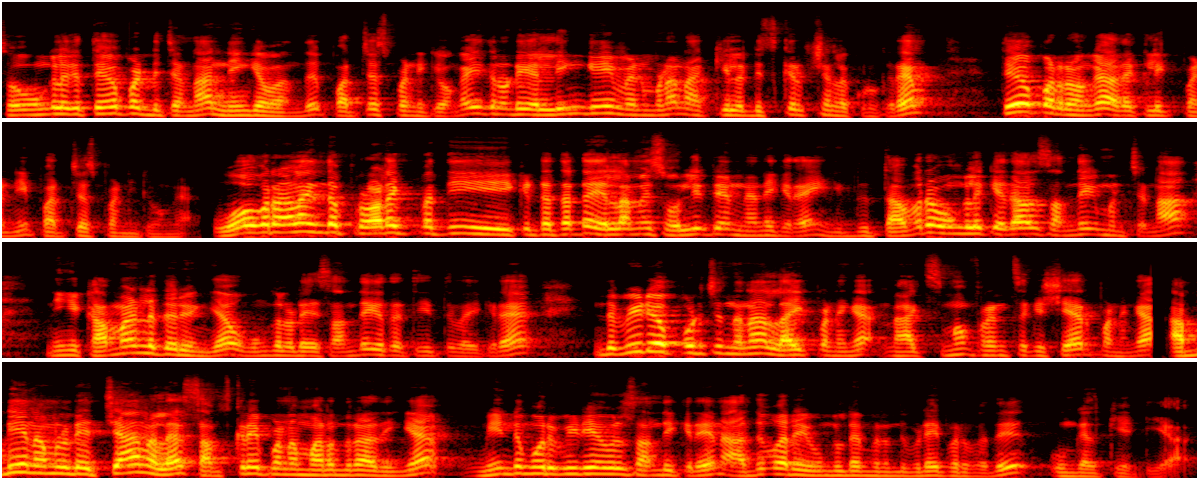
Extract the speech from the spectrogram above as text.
ஸோ உங்களுக்கு தேவைப்பட்டுச்சுன்னா நீங்கள் வந்து பர்ச்சேஸ் பண்ணிக்கோங்க. இதனுடைய லிங்கையும் வேணும்னா நான் கீழே டிஸ்கிரிப்ஷனில் கொடுக்குறேன். தேவைப்படுறவங்க அதை கிளிக் பண்ணி பர்ச்சேஸ் பண்ணிக்கோங்க. ஓவராலாக இந்த ப்ராடக்ட் பற்றி கிட்டத்தட்ட எல்லாமே சொல்லிட்டேன்னு நினைக்கிறேன். இது தவிர உங்களுக்கு ஏதாவது சந்தேகம் இருந்துச்சுன்னா நீங்கள் கமெண்ட்டில் தெரிவிங்க. உங்களுடைய சந்தேகத்தை தீர்த்து வைக்கிறேன். இந்த வீடியோ பிடிச்சிருந்தனா லைக் பண்ணுங்க. மேக்ஸிமம் ஃப்ரெண்ட்ஸுக்கு ஷேர் பண்ணுங்க. அப்படியே நம்மளுடைய சேனலை சப்ஸ்கிரைப் பண்ண மறந்துடாதீங்க. மீண்டும் ஒரு வீடியோவில் சந்திக்கிறேன். அதுவரை உங்களிடமிருந்து விடைபெறுவது உங்கள் கேட்டியார்.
